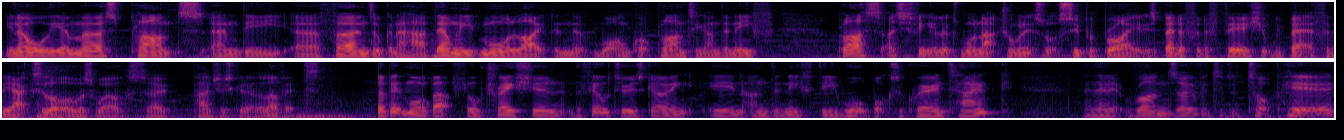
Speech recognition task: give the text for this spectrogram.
you know all the immersed plants and the uh, ferns I'm going to have, they'll need more light than the, what I've got planting underneath. Plus, I just think it looks more natural when it's not super bright. It's better for the fish. It'll be better for the axolotl as well. So Pancho's going to love it. A bit more about filtration. The filter is going in underneath the water box aquarium tank and then it runs over to the top here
